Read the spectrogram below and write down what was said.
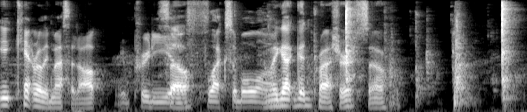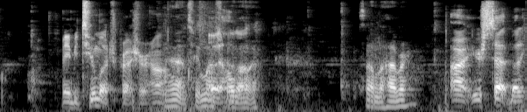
you can't really mess it up. You're pretty So- uh, flexible. On We got good pressure, so maybe too much pressure, huh? yeah, too much. Wait, hold on It's on the hover. All right, you're set, buddy.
